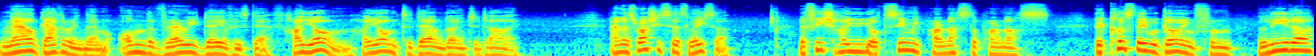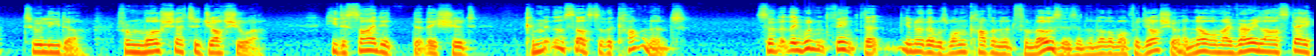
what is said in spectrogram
now gathering them on the very day of his death. Hayom, Hayom, today I'm going to die. And as Rashi says later, because they were going from leader to leader, from Moshe to Joshua, he decided that they should commit themselves to the covenant so that they wouldn't think that, you know, there was one covenant for Moses and another one for Joshua. No, on my very last day,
